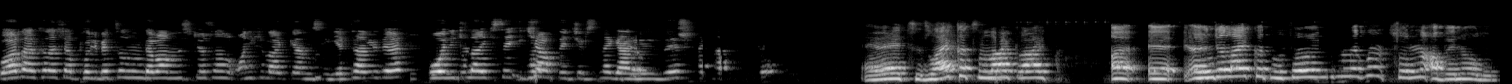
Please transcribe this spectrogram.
Bu arada arkadaşlar Polybattle'ın devamını istiyorsanız 12 like gelmesi yeterli de bu 12 like ise 2 hafta içerisinde gelmelidir. Evet, like atın, like, like. A- e, önce like atın, sonra yorum yazın, sonra abone olun.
